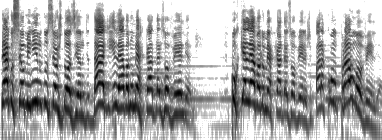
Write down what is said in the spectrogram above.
pega o seu menino dos seus 12 anos de idade e leva no mercado das ovelhas. Por que leva no mercado das ovelhas? Para comprar uma ovelha.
